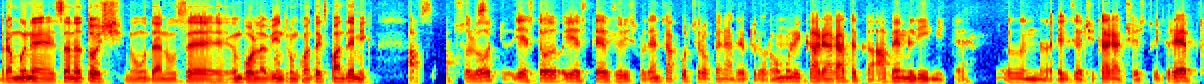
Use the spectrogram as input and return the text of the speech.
rămâne sănătoși, nu? de a nu se îmbolnăvi într-un context pandemic. Absolut. Este, o, este jurisprudența Curții Europene a Drepturilor Omului care arată că avem limite în exercitarea acestui drept.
